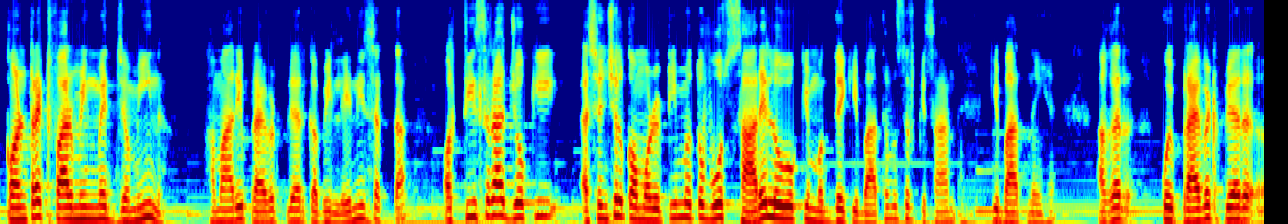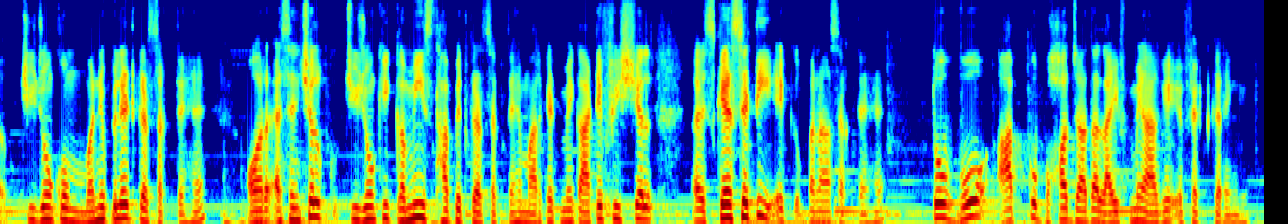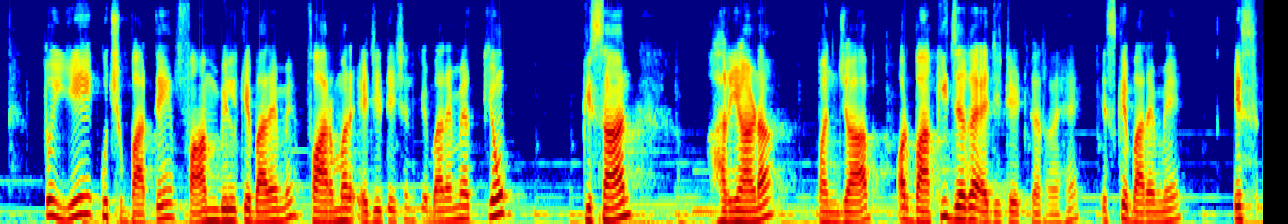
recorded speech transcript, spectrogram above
कॉन्ट्रैक्ट फ़ार्मिंग में ज़मीन हमारी प्राइवेट प्लेयर कभी ले नहीं सकता। और तीसरा, जो कि एसेंशियल कॉमोडिटी में तो वो सारे लोगों के मुद्दे की बात है, वो सिर्फ़ किसान की बात नहीं है। अगर कोई प्राइवेट प्लेयर चीज़ों को मैनिपुलेट कर सकते हैं और एसेंशियल चीज़ों की कमी स्थापित कर सकते हैं मार्केट में एक आर्टिफिशियल स्केसिटी एक बना सकते हैं तो वो आपको बहुत ज़्यादा लाइफ में आगे इफ़ेक्ट करेंगे। तो ये कुछ बातें फार्म बिल के बारे में फार्मर एजुटेशन के बारे में, क्यों? किसान हरियाणा, पंजाब और बाकी जगह एजिटेट कर रहे हैं। इसके बारे में इस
